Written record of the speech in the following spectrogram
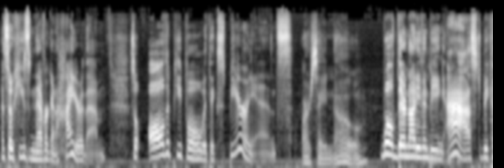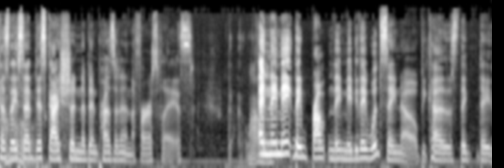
and so he's never going to hire them. So all the people with experience, Are saying no. Well, they're not even being asked because they Oh. said this guy shouldn't have been president in the first place. Wow. And they may they probably they maybe they would say no because they they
